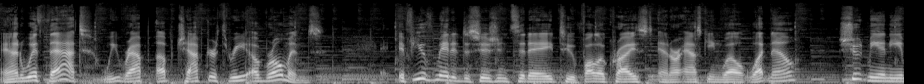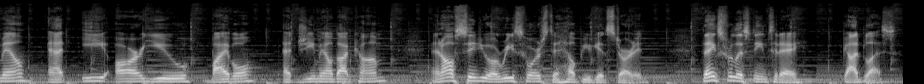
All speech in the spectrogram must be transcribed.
And with that, we wrap up chapter 3 of Romans. If you've made a decision today to follow Christ and are asking, well, what now? Shoot me an email at eurbible at gmail.com and I'll send you a resource to help you get started. Thanks for listening today. God bless.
